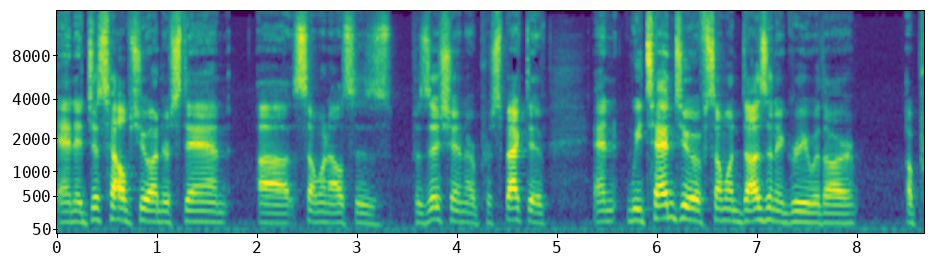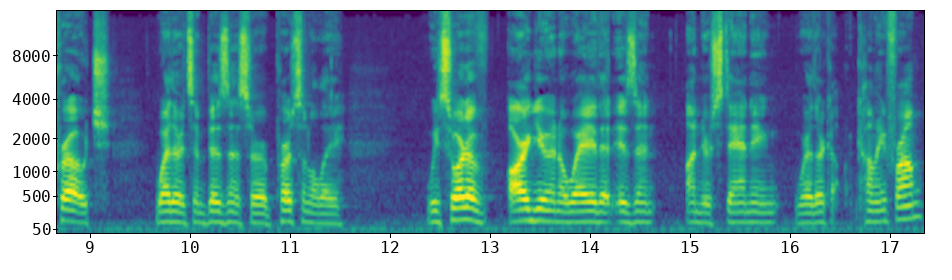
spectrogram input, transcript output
and it just helps you understand uh, someone else's position or perspective. And we tend to, if someone doesn't agree with our approach, whether it's in business or personally, we sort of argue in a way that isn't understanding where they're co- coming from.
